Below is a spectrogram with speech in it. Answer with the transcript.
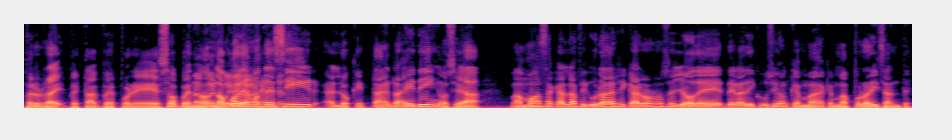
pero pues, está- pues por eso, pues No no, podemos decir a los que están en rating, o sea, vamos a sacar la figura de Ricardo Rosselló de, de la discusión, que es más, que es más polarizante.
